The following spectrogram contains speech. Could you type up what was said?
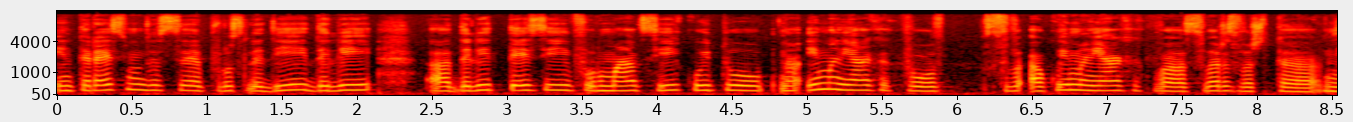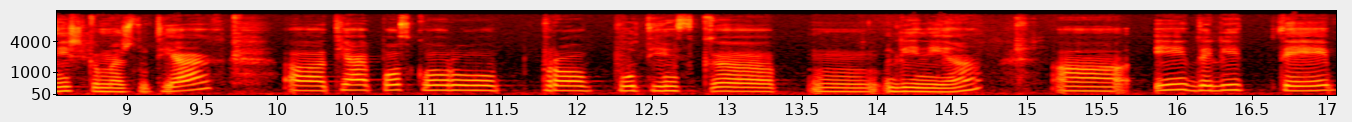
интересно да се проследи дали, дали тези формации, които а, има някакво ако има някаква свързваща нишка между тях, тя е по-скоро пропутинска линия а, и дали те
